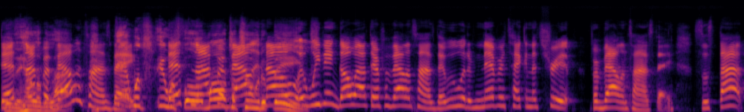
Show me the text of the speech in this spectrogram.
That's is a hell of a lot. Valentine's Day. That was it was That's for a not multitude Val- of no, things. we didn't go out there for Valentine's Day. We would have never taken a trip for Valentine's Day. So stop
